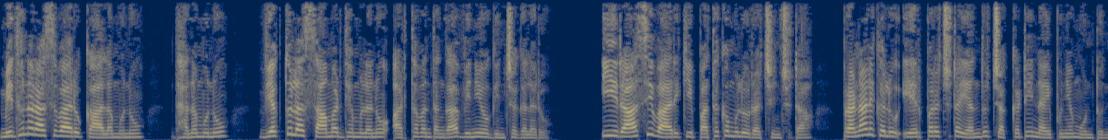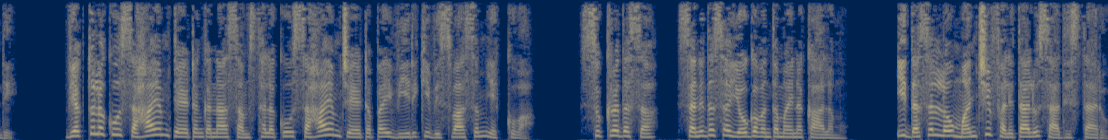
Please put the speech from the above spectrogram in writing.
మిథునరాశివారు కాలమును ధనమును వ్యక్తుల సామర్థ్యములను అర్థవంతంగా వినియోగించగలరు. ఈ రాశి వారికి పథకములు రచించుట ప్రణాళికలు ఏర్పరచుట ఎందు చక్కటి నైపుణ్యం ఉంటుంది. వ్యక్తులకు సహాయం చేయటంకన్నా సంస్థలకు సహాయం చేయటపై వీరికి విశ్వాసం ఎక్కువ. శుక్రదశ శనిదశ యోగవంతమైన కాలము. ఈ దశల్లో మంచి ఫలితాలు సాధిస్తారు.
